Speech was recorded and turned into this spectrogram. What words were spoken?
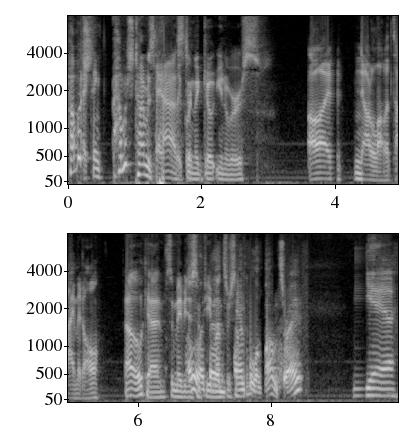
how much? I think how much time has technically passed in the Goat universe? uh, not a lot of time at all. Oh, okay. So maybe just Oh, a like few months or something. handful of months, right? Yeah.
